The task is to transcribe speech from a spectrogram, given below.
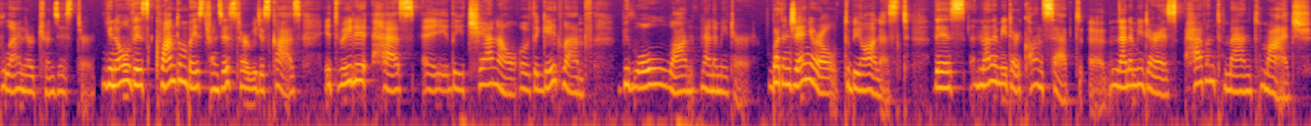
planar transistor. You know, this quantum-based transistor we discussed, it really has a, the channel of the gate length below one nanometer. But in general, to be honest, this nanometer concept, uh, nanometers haven't meant much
